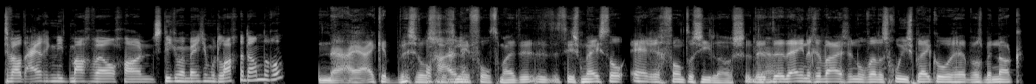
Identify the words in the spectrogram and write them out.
terwijl het eigenlijk niet mag, wel gewoon stiekem een beetje moet lachen dan erom? Nou ja, ik heb best wel eens gesniffeld, maar het, is meestal erg fantasieloos. De, Ja. de, de enige waar ze nog wel eens goede spreekhoren hebben was bij NAC.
